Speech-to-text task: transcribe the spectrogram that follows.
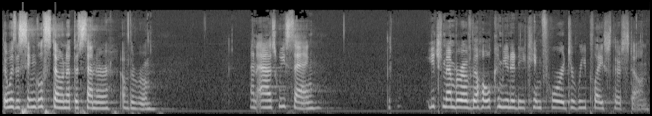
There was a single stone at the center of the room. And as we sang, each member of the whole community came forward to replace their stone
